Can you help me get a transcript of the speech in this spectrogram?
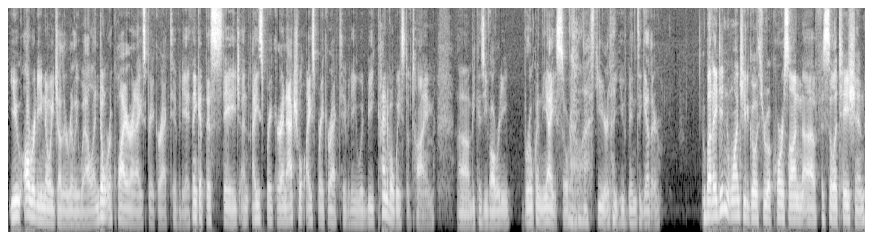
you already know each other really well and don't require an icebreaker activity. I think at this stage, an icebreaker, an actual icebreaker activity would be kind of a waste of time uh, because you've already broken the ice over the last year that you've been together. But I didn't want you to go through a course on uh, facilitation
